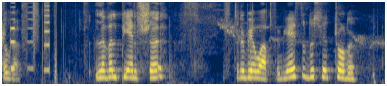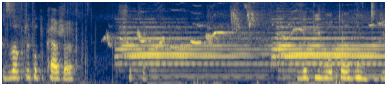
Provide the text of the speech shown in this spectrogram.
Dobra. Level pierwszy w trybie łatwym. Ja jestem doświadczony, więc wam tylko pokażę. Szybko. Wypiło południe.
